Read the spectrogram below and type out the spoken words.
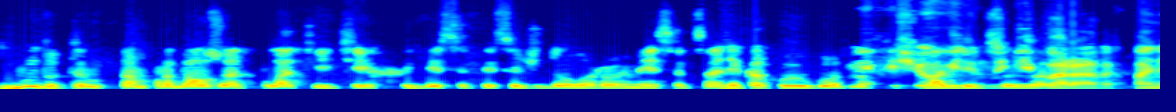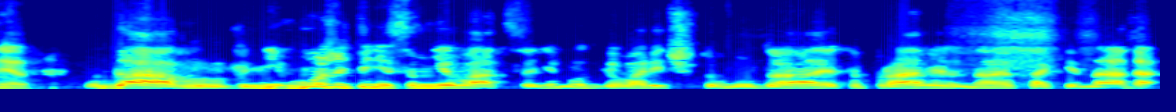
будут им там продолжать платить их 10 тысяч долларов в месяц, они какую угодно Мы еще увидим на парадах, понятно. Да, не, можете не сомневаться, они будут говорить, что ну да, это правильно, так и надо.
